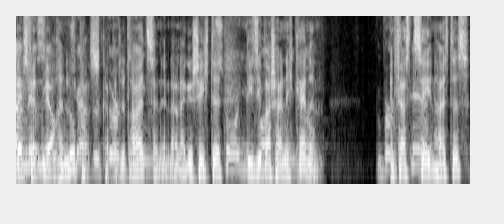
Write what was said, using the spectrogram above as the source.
Das finden wir auch in Lukas, Kapitel 13, in einer Geschichte, die Sie wahrscheinlich kennen. In Vers 10 heißt es,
